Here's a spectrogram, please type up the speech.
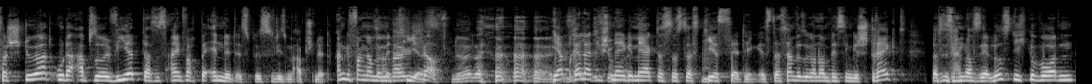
zerstört oder absolviert, dass es einfach beendet ist bis zu diesem Abschnitt. Angefangen haben wir mit Haben Tiers. ne? Ihr habt relativ schnell gemerkt, dass das das Tier-Setting ist. Das haben wir sogar noch ein bisschen gestreckt. Das ist dann noch sehr lustig geworden.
